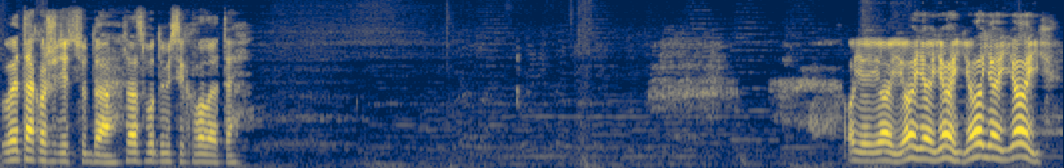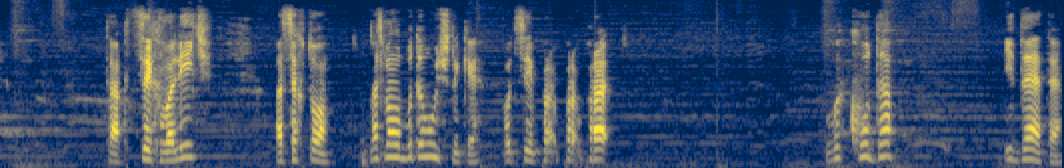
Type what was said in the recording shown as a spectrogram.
Ви також йдіть сюди. Зараз будемо всіх валити. Ой-ой-ой-ой-ой-ой-ой-ой-ой. Так, цих валіть. А це хто? У нас мало бути лучники. Оці пра... пра... пра... Ви куди ідете?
